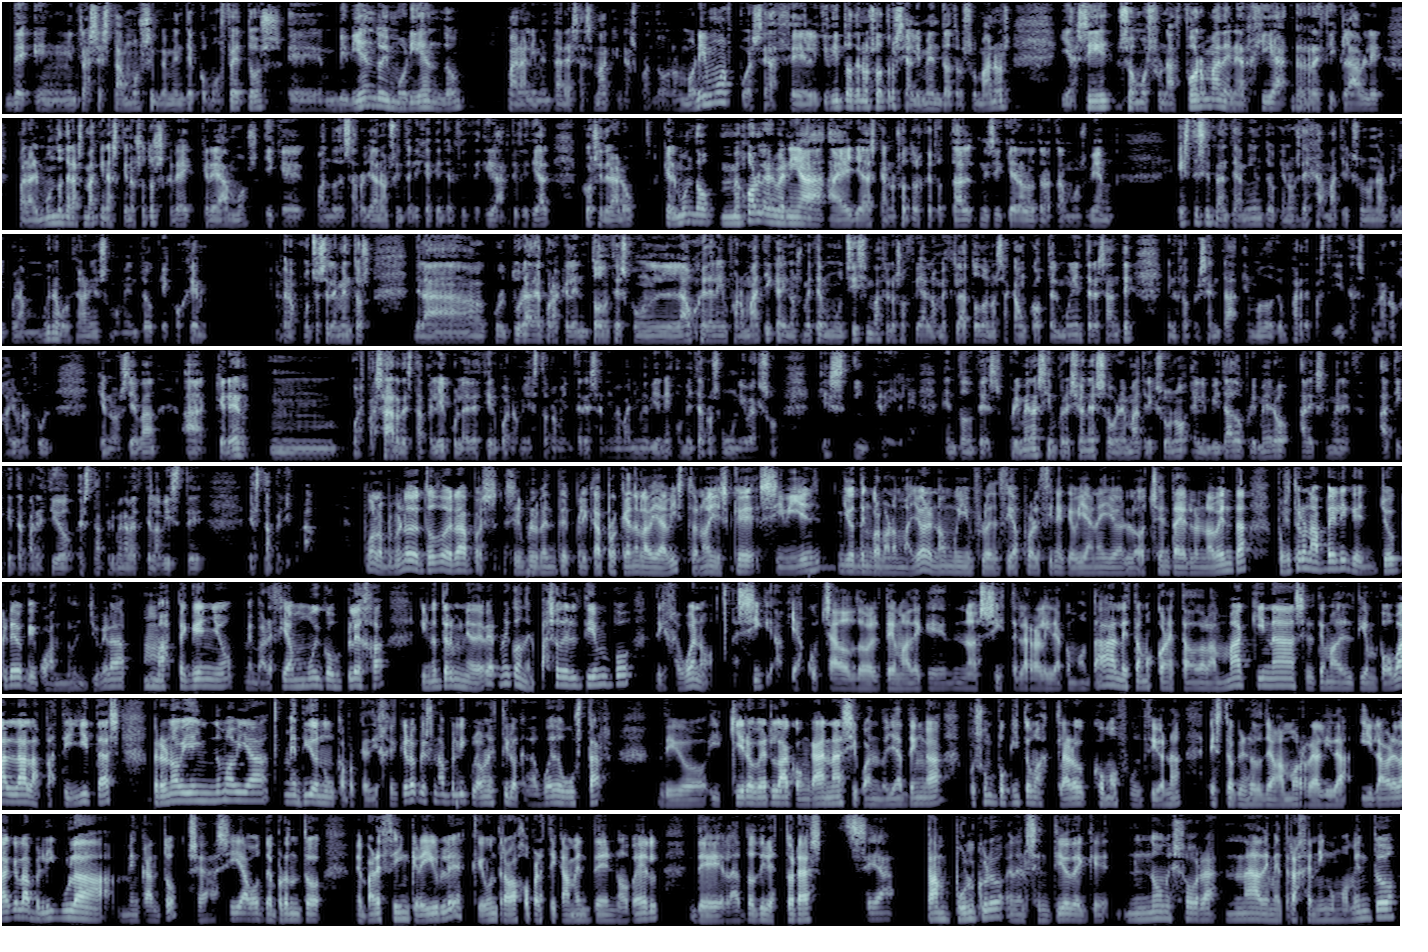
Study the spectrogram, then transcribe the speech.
de, mientras estamos simplemente como fetos eh, viviendo y muriendo para alimentar a esas máquinas. Cuando nos morimos, pues se hace el liquidito de nosotros y alimenta a otros humanos y así somos una forma de energía reciclable para el mundo de las máquinas que nosotros creamos y que cuando desarrollaron su inteligencia artificial consideraron que el mundo mejor les venía a ellas que a nosotros que total ni siquiera lo tratamos bien. Este es el planteamiento que nos deja Matrix 1, una película muy revolucionaria en su momento, que coge bueno, muchos elementos de la cultura de por aquel entonces con el auge de la informática y nos mete muchísima filosofía, lo mezcla todo, nos saca un cóctel muy interesante y nos lo presenta en modo de un par de pastillitas, una roja y una azul, que nos llevan a querer mm, pues pasar de esta película y decir, bueno, a mí esto no me interesa, ni me va ni me viene, o meternos en un universo que es increíble. Entonces, primeras impresiones sobre Matrix 1, el invitado primero, Alex Jiménez, ¿a ti qué te pareció esta primera vez que la viste esta película? Bueno, lo primero de todo era pues simplemente explicar por qué no la había visto, ¿no? Y es que si bien yo tengo hermanos mayores, ¿no? Muy influenciados por el cine que veían ellos en los 80 y en los 90, pues esto era una peli que yo creo que cuando yo era más pequeño me parecía muy compleja y no terminé de ver, ¿no? Y con el paso del tiempo dije, bueno, sí que había escuchado todo el tema de que no existe la realidad como tal, estamos conectados a las máquinas, el tema del tiempo bala, las pastillitas, pero no, había, no me había metido nunca porque dije, creo que es una película, un estilo que me puede gustar, digo, y quiero verla con ganas y cuando ya tenga pues un poquito más claro cómo funciona esto que nosotros llamamos realidad. Y la verdad que la película me encantó, o sea, así a vos de pronto me parece increíble que un trabajo prácticamente novel de las dos directoras sea tan pulcro en el sentido de que no me sobra nada de metraje en ningún momento,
